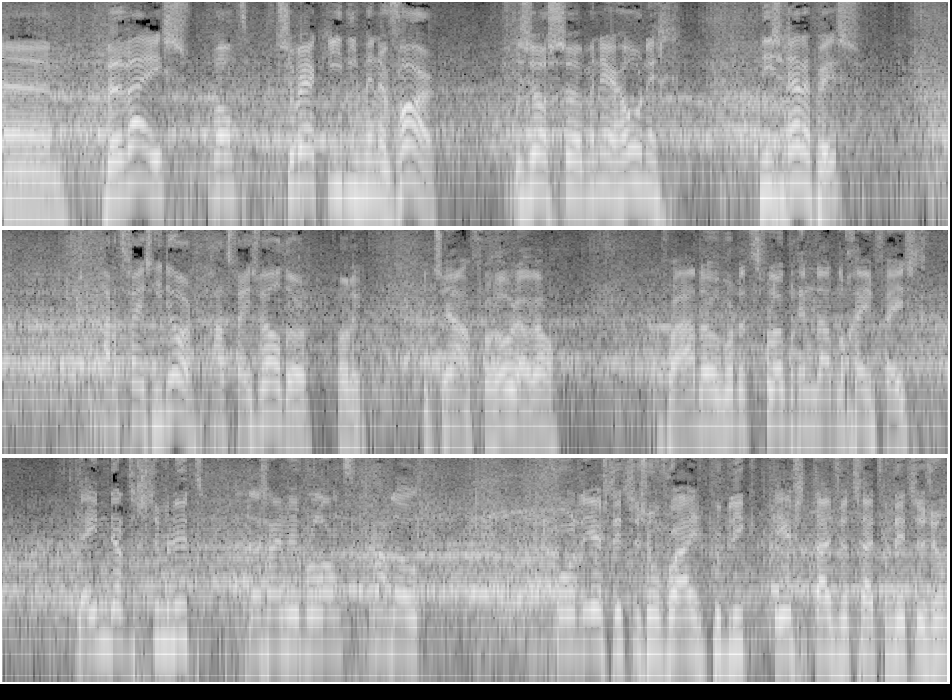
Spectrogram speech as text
uh, bewijs, want ze werken hier niet met een VAR. Dus als uh, meneer Honig niet scherp is, gaat het feest niet door. Gaat het feest wel door. Sorry. Ja, voor Roda wel. Voor ADO wordt het voorlopig inderdaad nog geen feest. De 31ste minuut, daar zijn we weer beland. ADO voor het eerst dit seizoen voor eigen publiek. De eerste thuiswedstrijd van dit seizoen.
